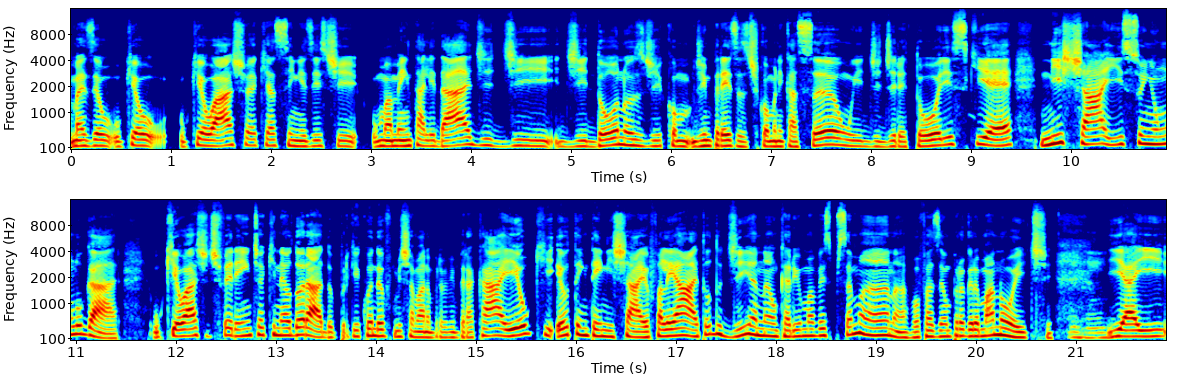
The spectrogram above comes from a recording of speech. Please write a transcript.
Mas eu, o, que eu, o que eu acho é que, assim, existe uma mentalidade de, de donos de, de empresas de comunicação e de diretores que é nichar isso em um lugar. O que eu acho diferente aqui no Eldorado, porque quando eu, me chamaram para vir para cá, eu que eu tentei nichar, eu falei, ah, todo dia não, quero ir uma vez por semana, vou fazer um programa à noite. Uhum. E aí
